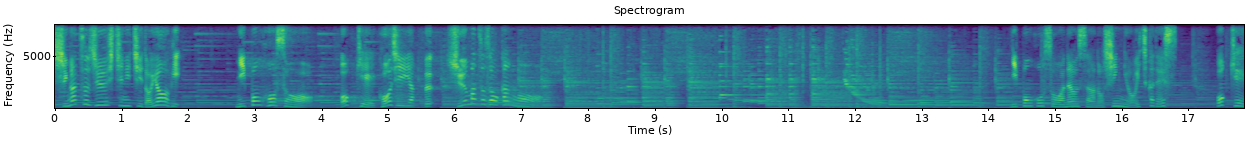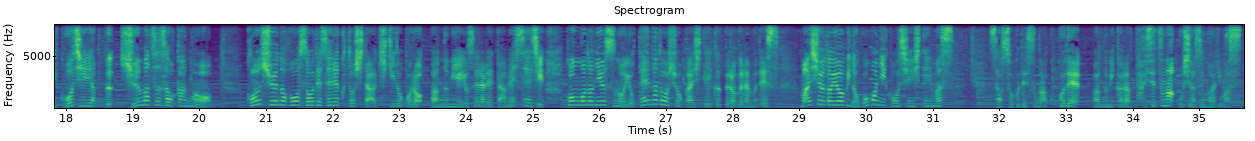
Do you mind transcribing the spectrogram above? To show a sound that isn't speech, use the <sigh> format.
4月17日土曜日。日本放送 OK コージーアップ週末増刊号。ニッポン放送アナウンサーの新行市佳です。OK コージーアップ週末増刊号。今週の放送でセレクトした聞きどころ番組へ寄せられたメッセージ今後のニュースの予定などを紹介していくプログラムです。毎週土曜日の午後に更新しています。早速ですがここで番組から大切なお知らせがあります。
